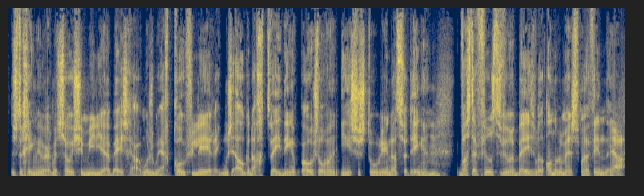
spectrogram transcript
Dus toen ging ik me heel erg met social media bezighouden. Moest ik me echt profileren. Ik moest elke dag twee dingen posten of een Insta-story en dat soort dingen. Mhm. Ik was daar veel te veel mee bezig wat andere mensen maar vinden. Ja.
